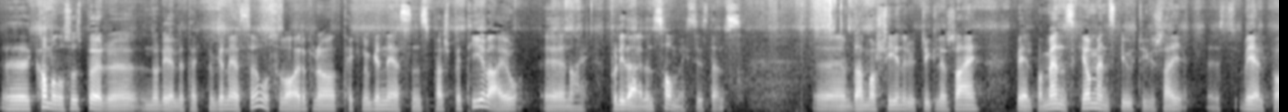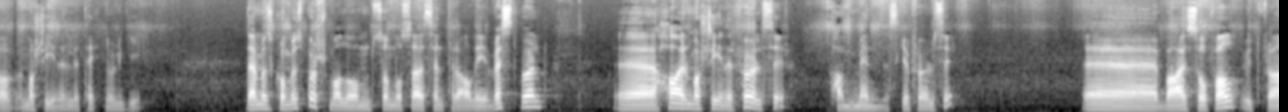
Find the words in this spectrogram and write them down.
Eh, kan man også spørre når det gjelder teknogenese, og svaret fra teknogenesens perspektiv er jo eh, nei. Fordi det er en sameksistens. Der maskiner utvikler seg ved hjelp av mennesker, og mennesker utvikler seg ved hjelp av maskiner eller teknologi. Dermed kommer spørsmålet om, som også er sentrale i Westworld, Eh, har maskiner følelser? Har mennesker følelser? Eh, hva er i så fall, ut fra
